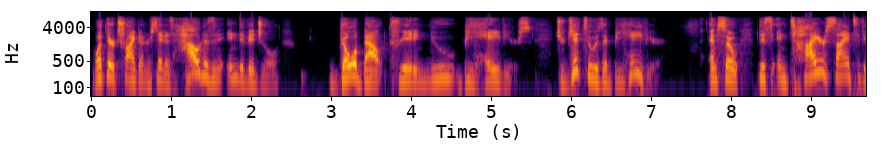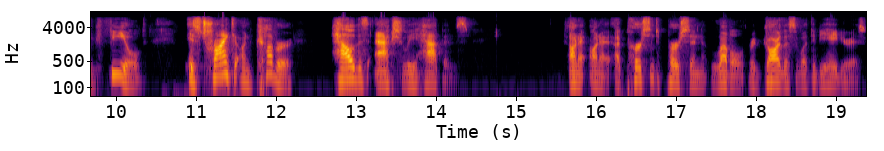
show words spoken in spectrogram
what they're trying to understand is how does an individual go about creating new behaviors? Jiu-jitsu is a behavior. And so this entire scientific field is trying to uncover how this actually happens on a, on a, a person-to-person level, regardless of what the behavior is.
